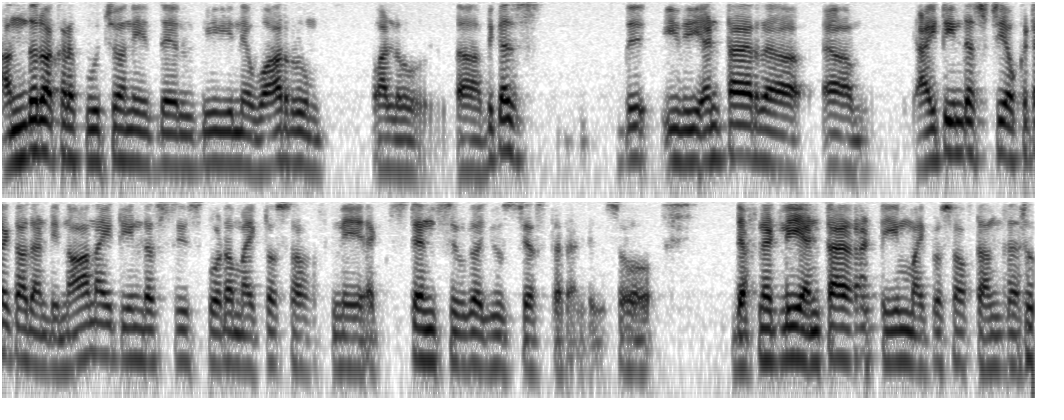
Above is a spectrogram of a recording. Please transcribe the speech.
అందరూ అక్కడ కూర్చొని they will be in a war room వాళ్ళు బికాస్ ఇది ఎంటైర్ ఐటీ ఇండస్ట్రీ ఒకటే కాదండి. నాన్ ఐటీ ఇండస్ట్రీస్ కూడా మైక్రోసాఫ్ట్ని ఎక్స్టెన్సివ్గా యూజ్ చేస్తారండి. So definitely entire team Microsoft అందరూ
